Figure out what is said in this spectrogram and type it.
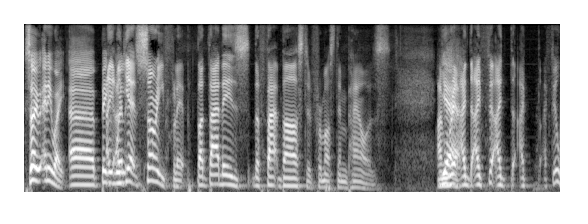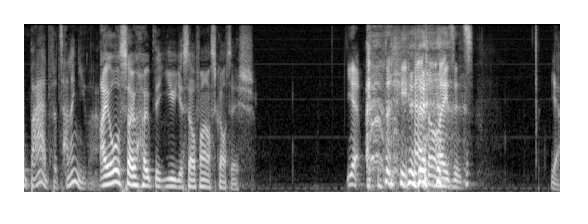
So, anyway, uh, Big I- I- Willie. yeah, sorry, Flip, but that is the fat bastard from Austin Powers. I'm Yeah. re- I, I, fe- I, I, I feel bad for telling you that. I also hope that you yourself are Scottish. yeah, yeah. Otherwise, it's. Yeah.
